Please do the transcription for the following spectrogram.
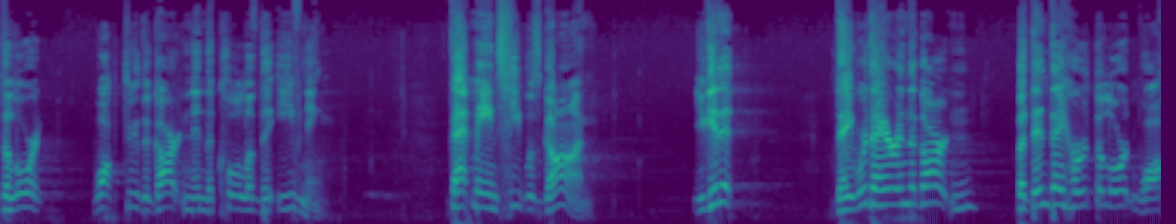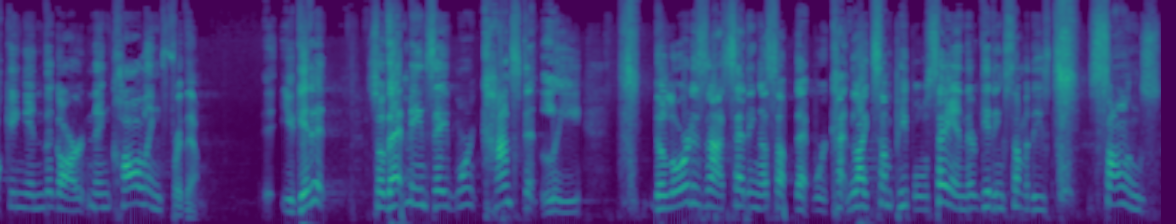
The Lord walked through the garden in the cool of the evening. That means he was gone. You get it? They were there in the garden, but then they heard the Lord walking in the garden and calling for them. You get it? So that means they weren't constantly. The Lord is not setting us up that we're like some people were saying, they're getting some of these songs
